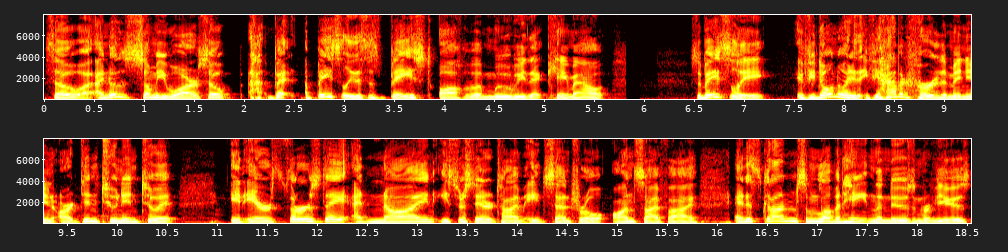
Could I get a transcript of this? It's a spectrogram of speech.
So uh, I know that some of you are. So, but basically, this is based off of a movie that came out. So basically, if you don't know anything, if you haven't heard of Dominion or didn't tune into it, it airs Thursday at 9 Eastern Standard Time, 8 Central on sci fi. And it's gotten some love and hate in the news and reviews.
